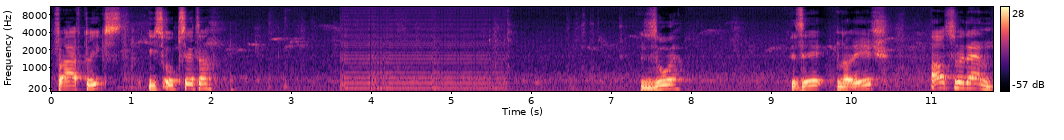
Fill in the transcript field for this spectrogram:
5 kliks, iets opzetten. Zo. Ziet naar hier. Als we dan,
